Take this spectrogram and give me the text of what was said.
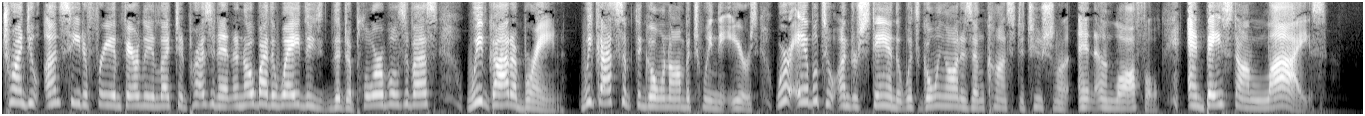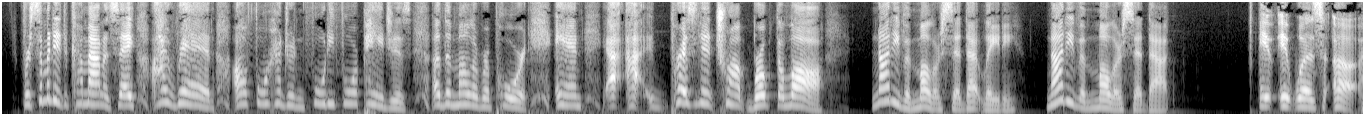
trying to unseat a free and fairly elected president. And oh, by the way, the, the deplorables of us, we've got a brain. We got something going on between the ears. We're able to understand that what's going on is unconstitutional and unlawful and based on lies. For somebody to come out and say, I read all 444 pages of the Mueller report and I, I, President Trump broke the law. Not even Mueller said that, lady. Not even Mueller said that. It, it was, uh,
